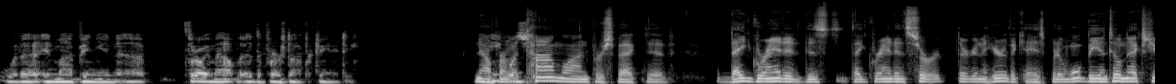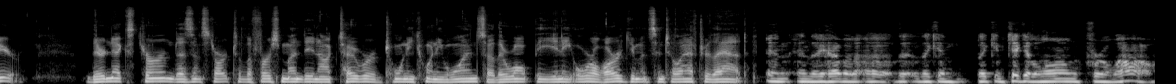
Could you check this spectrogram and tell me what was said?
would, uh, in my opinion, uh, throw him out at the first opportunity. Now, from was, a timeline perspective, they granted this. They granted cert. They're going to hear the case, but it won't be until next year. Their next term doesn't start till the first Monday in October of 2021, so there won't be any oral arguments until after that. And and they have a, a they can they can kick it along for a while,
